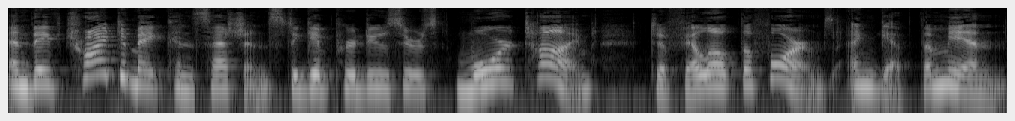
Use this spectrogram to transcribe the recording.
and they've tried to make concessions to give producers more time to fill out the forms and get them in.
